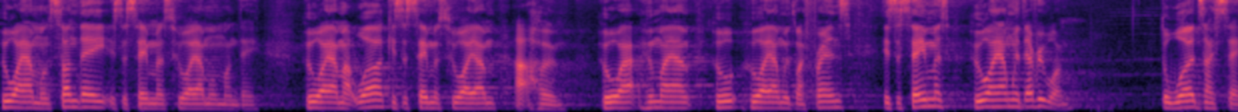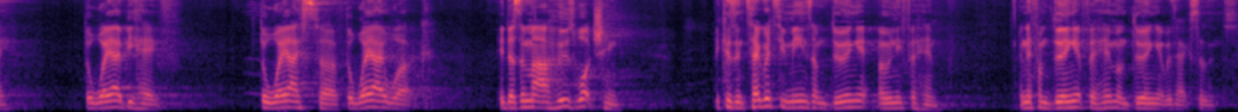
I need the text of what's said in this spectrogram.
Who I am on Sunday is the same as who I am on Monday. Who I am at work is the same as who I am at home. Who I, whom I am, who, who I am with my friends is the same as who I am with everyone. The words I say, the way I behave, the way I serve, the way I work. It doesn't matter who's watching, because integrity means I'm doing it only for Him. And if I'm doing it for Him, I'm doing it with excellence.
